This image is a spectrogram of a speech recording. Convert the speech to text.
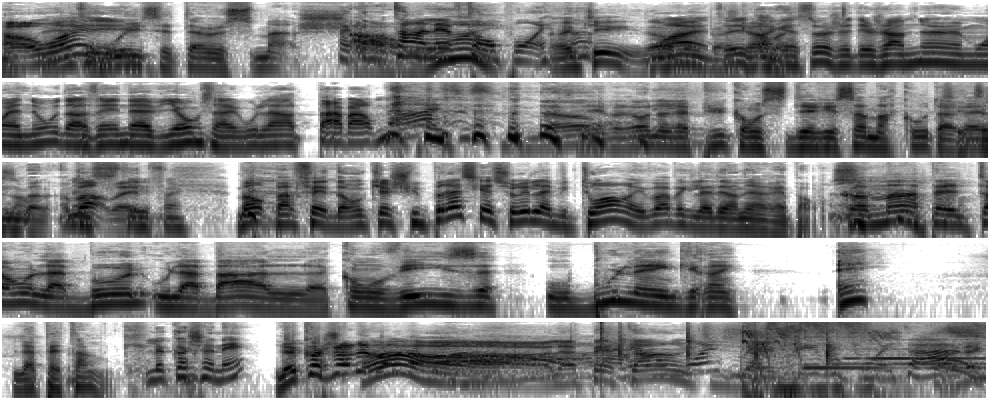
Ah ouais? Oui, c'était un smash. Fait qu'on t'enlève ouais. ton point. OK. Ouais, tant qu'à ça, j'ai déjà emmené un moineau dans un avion, ça tabarnak. C'est vrai, on aurait pu considérer ça, Marco, t'as raison. bonne- Bon, Merci, ouais. Stéphane. Bon, parfait. Donc, je suis presque assuré de la victoire. On y va avec la dernière réponse. Comment appelle-t-on la boule ou la balle qu'on vise au boulingrin? Hein? La pétanque. Le cochonnet? Le cochonnet! Ah, la pétanque. m'inscris au pointage. Avec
